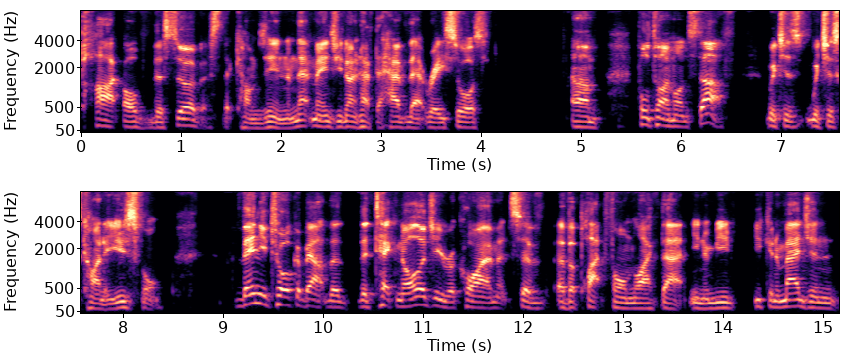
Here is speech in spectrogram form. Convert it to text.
part of the service that comes in. And that means you don't have to have that resource um, full time on staff, which is which is kind of useful. Then you talk about the the technology requirements of of a platform like that. You know, you you can imagine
